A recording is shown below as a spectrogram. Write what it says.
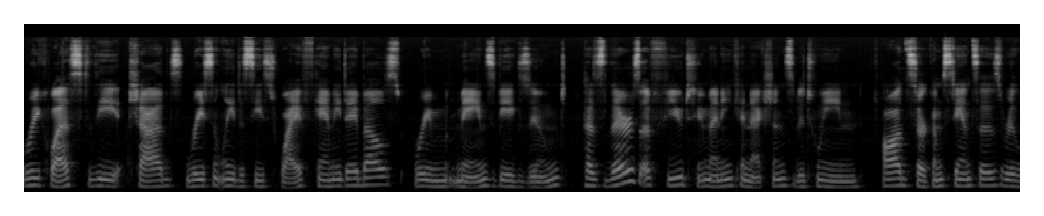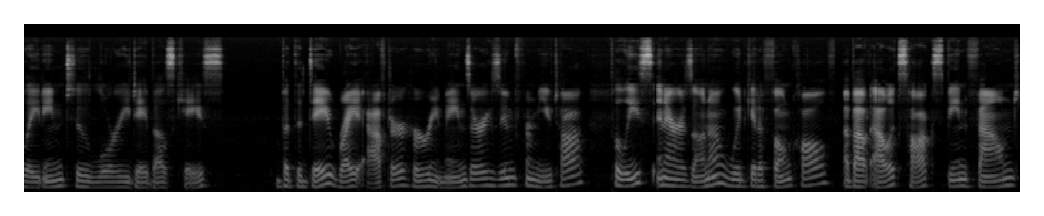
request the Chad's recently deceased wife, Tammy Daybell's, remains be exhumed because there's a few too many connections between odd circumstances relating to Lori Daybell's case. But the day right after her remains are exhumed from Utah, police in Arizona would get a phone call about Alex Cox being found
